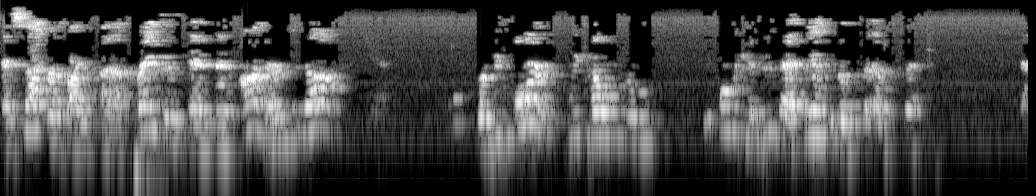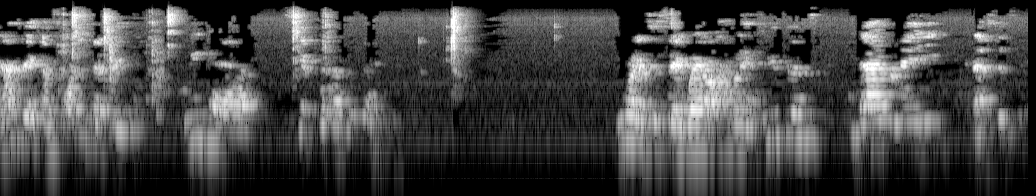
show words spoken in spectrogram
and sacrifice, uh, praises and, and honor to God. But before we go through, before we can do that, we have to go through the other thing. And I think, unfortunately, we have skipped the other thing. We wanted to say, well, I believe Jesus, He me, and that's just it.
